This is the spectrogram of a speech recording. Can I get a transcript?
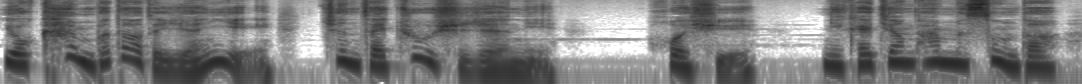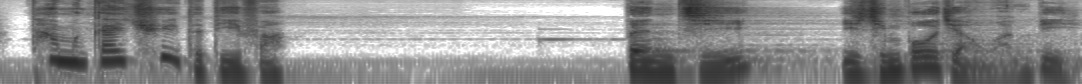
有看不到的人影正在注视着你。或许你该将他们送到他们该去的地方。本集已经播讲完毕，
